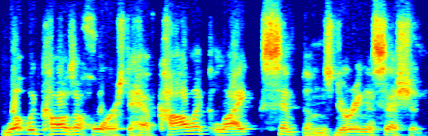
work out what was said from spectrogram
What would cause a horse to have colic like symptoms during a session?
